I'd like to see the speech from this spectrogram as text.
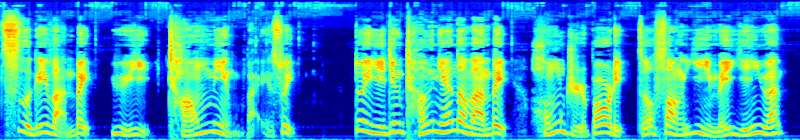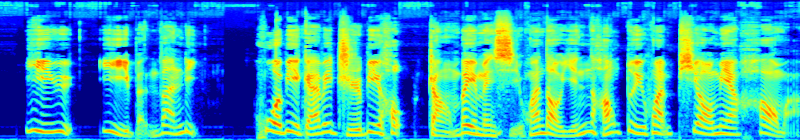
赐给晚辈，寓意长命百岁。对已经成年的晚辈，红纸包里则放一枚银元，意喻一本万利。货币改为纸币后，长辈们喜欢到银行兑换票面号码。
